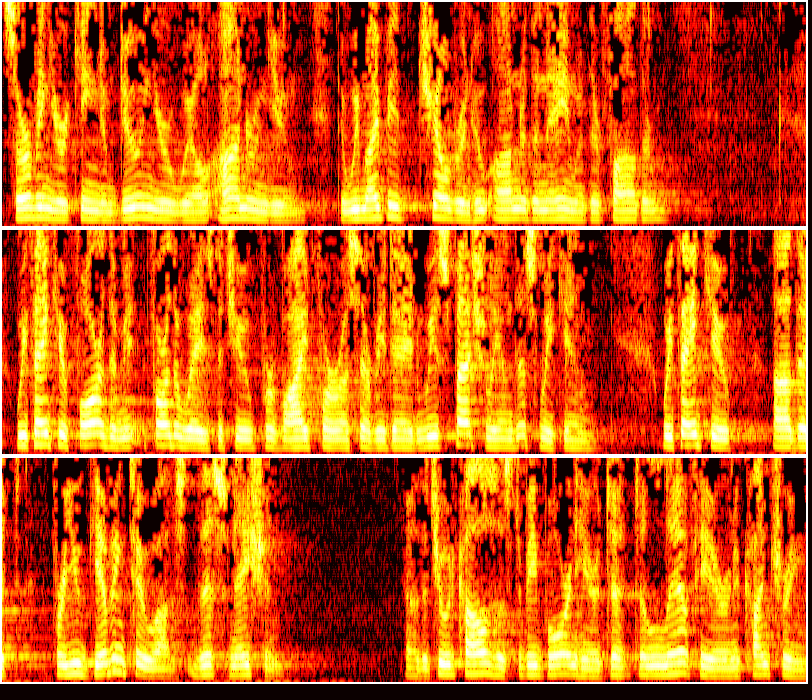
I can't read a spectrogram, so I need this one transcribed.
serving your kingdom, doing your will, honoring you, that we might be children who honor the name of their Father. We thank you for the, for the ways that you provide for us every day, and we especially on this weekend. We thank you uh, that for you giving to us this nation. uh, that you would cause us to be born here, to, to live here in a country,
